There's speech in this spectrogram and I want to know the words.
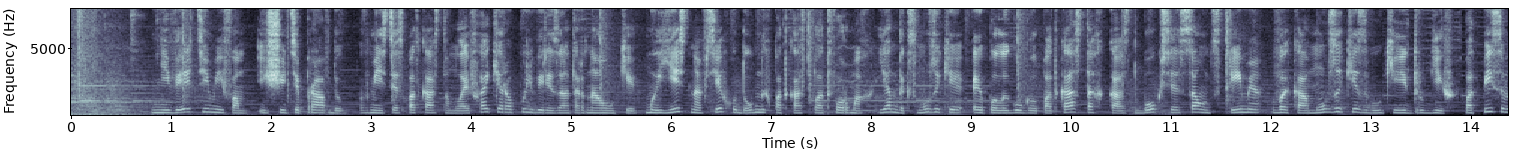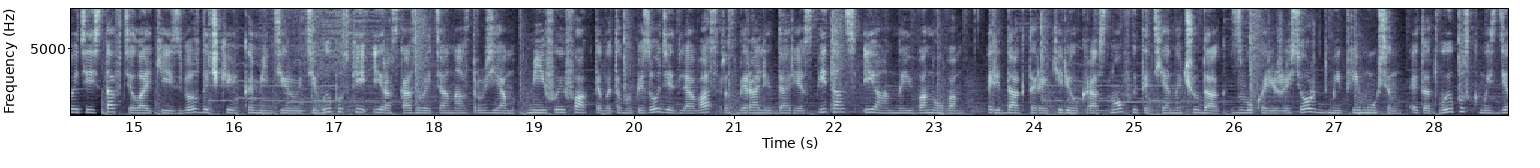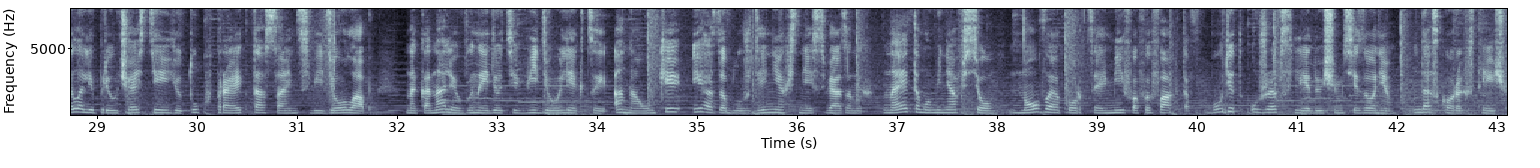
Не верьте мифам, ищите правду. Вместе с подкастом лайфхакера «Пульверизатор науки». Мы есть на всех удобных подкаст-платформах. Яндекс Музыки, Apple и Google подкастах, Кастбоксе, Саундстриме, ВК Музыки, Звуки и других. Подписывайтесь, ставьте лайки и звездочки, комментируйте выпуски и рассказывайте о нас друзьям. Мифы и факты в этом эпизоде для вас разбирали Дарья Спитанс и Анна Иванова. Редакторы Кирилл Краснов и Татьяна Чудак. Звукорежиссер Дмитрий Мусин. Этот выпуск мы сделали при участии YouTube проекта Science Video Lab. На канале вы найдете видеолекции о науке и о заблуждениях с ней связанных. На этом у меня все. Новая порция мифов и фактов будет уже в следующем сезоне. До скорых встреч!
